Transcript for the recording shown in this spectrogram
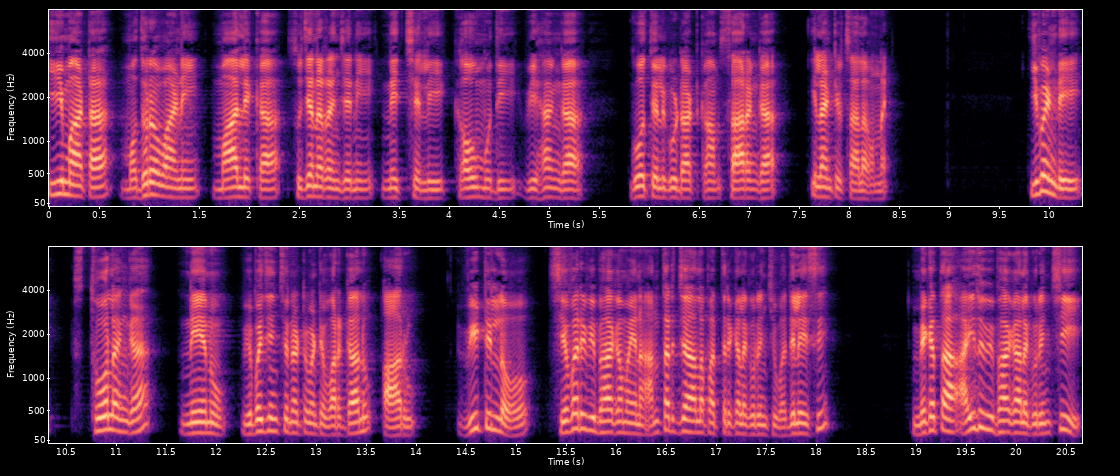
ఈ మాట Madhuravani Malika Sujanaranjani Nechcheli Kaumudi Vihanga go Telugu dot com Saranga ఇలాంటివి చాలా ఉన్నాయి. ఇవండి స్థూలంగా నేను విభజించినటువంటి వర్గాలు ఆరు. వీటిల్లో చివరి విభాగమైన అంతర్జాల పత్రికల గురించి వదిలేసి మిగతా ఐదు విభాగాల గురించి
